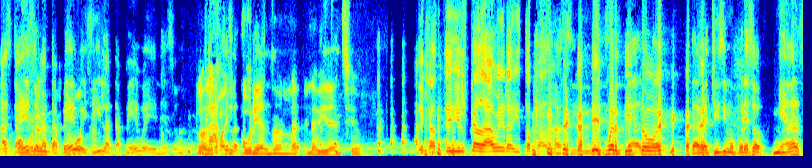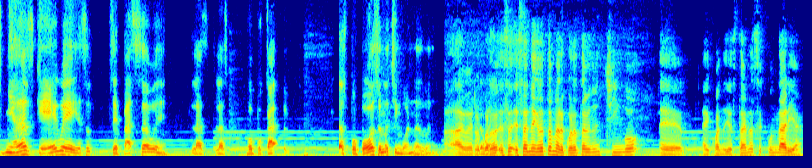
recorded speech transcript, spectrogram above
hasta eso la tapé, güey, sí, la tapé, güey, en eso. Lo dejó ahí cubriendo la, la, evidencia. Dejaste ahí el cadáver ahí tapado. Así, ah, muertito, güey. Está, gachísimo, por eso, miadas, miadas, ¿qué, güey? Eso se pasa, güey. Las, las popoca las popós son las chingonas, güey. Ay, güey, recuerdo. Esa, anécdota me recuerda también un chingo. Eh, cuando yo estaba en la secundaria,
